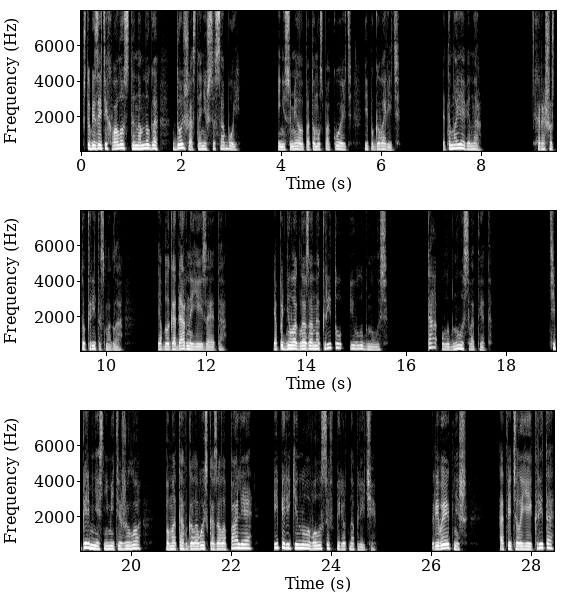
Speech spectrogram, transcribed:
что без этих волос ты намного дольше останешься собой. И не сумела потом успокоить и поговорить. Это моя вина. Хорошо, что Крита смогла. Я благодарна ей за это. Я подняла глаза на Криту и улыбнулась. Та улыбнулась в ответ. «Теперь мне с ними тяжело», — помотав головой, сказала Палия и перекинула волосы вперед на плечи. «Привыкнешь», — ответила ей Крита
